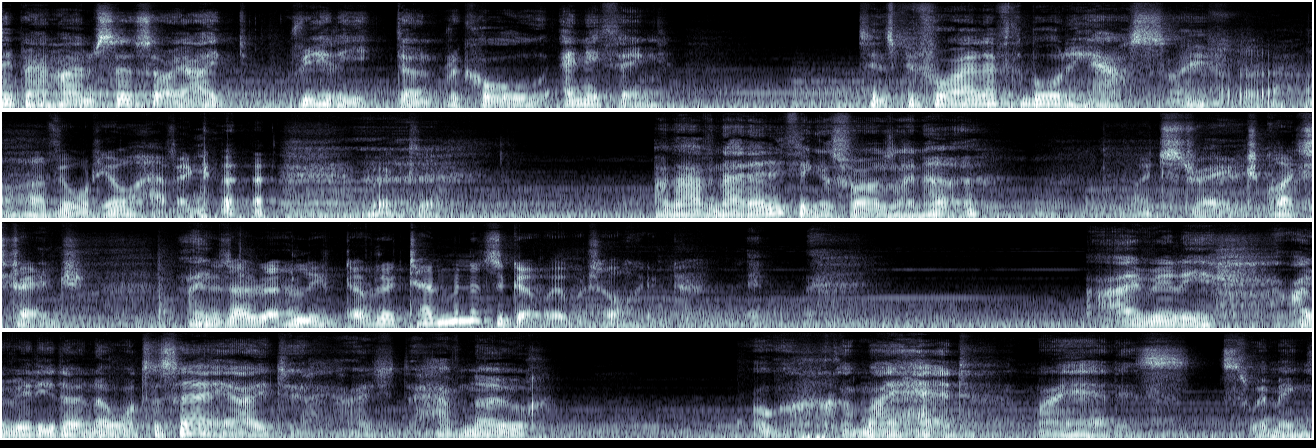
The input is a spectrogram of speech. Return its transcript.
Abraham, I'm so sorry. I really don't recall anything since before I left the boarding house. I, Uh, I'll have what you're having. but uh, I haven't had anything as far as I know. Quite strange. Quite strange. It was only only ten minutes ago we were talking. I really, I really don't know what to say. I, I have no. Oh, my head, my head is swimming.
